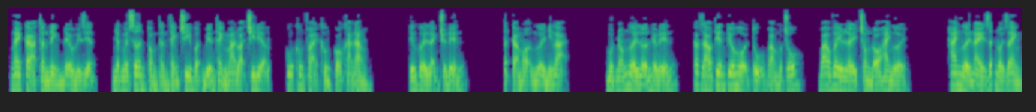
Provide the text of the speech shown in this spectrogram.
Ngay cả thần đình đều hủy diện nhật nguyệt sơn tổng thần thánh chi vật biến thành ma đoạn chi địa, cũng không phải không có khả năng. Tiếng cười lạnh chuyển đến. Tất cả mọi người nhìn lại. Một nhóm người lớn đều đến, các giáo thiên tiêu hội tụ vào một chỗ, bao vây lấy trong đó hai người hai người này rất nổi danh,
